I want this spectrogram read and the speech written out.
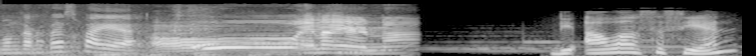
bongkar Vespa ya. Oh, enak-enak. Di awal sesien,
